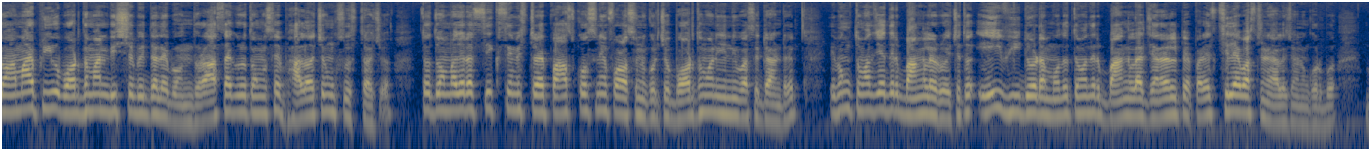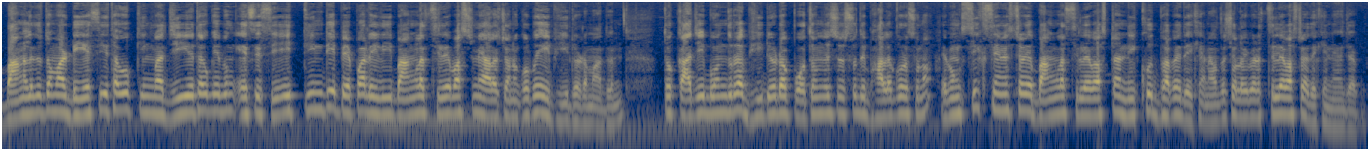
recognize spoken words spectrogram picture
তো আমার প্রিয় বর্ধমান বিশ্ববিদ্যালয় বন্ধুরা, আশা করি তোমরা সে ভালো আছো এবং সুস্থ আছো। তো তোমরা যারা সিক্স সেমিস্টারে পাস কোর্স নিয়ে পড়াশোনা করছ বর্ধমান ইউনিভার্সিটি আন্ডারে এবং তোমাদের যাদের বাংলা রয়েছে, তো এই ভিডিওটার মধ্যে তোমাদের বাংলা জেনারেল পেপারের সিলেবাস নিয়ে আলোচনা করব। বাংলাতে তোমার ডিএসসি থাকুক কিংবা জিইও থাকুক এবং এসএসসি এই তিনটে পেপারেরই বাংলা সিলেবাস নিয়ে আলোচনা করব এই ভিডিওটার মাধ্যমে। তো কাজেই বন্ধুরা ভিডিওটা প্রথম থেকে শুধু ভালো করে শোনো এবং সিক্স সেমিস্টারে বাংলা সিলেবাসটা নিখুঁতভাবে দেখে নাও। তো চলো এবার সিলেবাসটা দেখে নেওয়া যাবে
